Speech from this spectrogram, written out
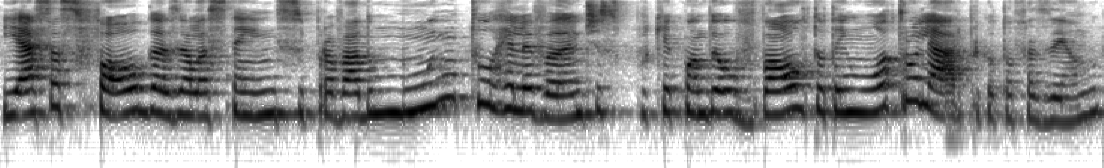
E essas folgas, elas têm se provado muito relevantes, porque quando eu volto, eu tenho um outro olhar para o que eu estou fazendo,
